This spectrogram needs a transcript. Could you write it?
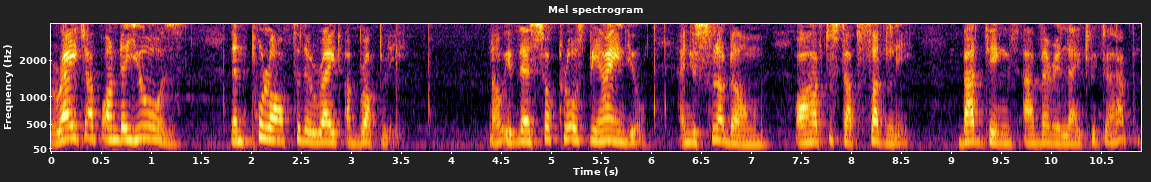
right up under yours, then pull off to the right abruptly. Now, if they're so close behind you and you slow down or have to stop suddenly, bad things are very likely to happen.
